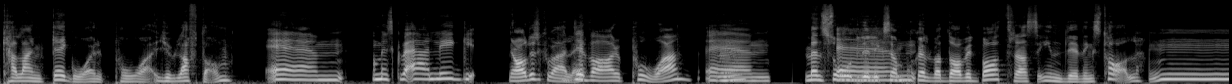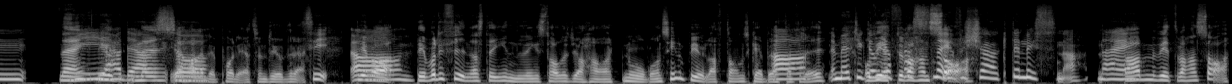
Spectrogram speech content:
Kalanka igår på julafton? Ehm, om jag ska vara ärlig, Ja, du ska vara ärlig. det var på. Ehm, Men såg du liksom på Ehm. själva David Batras inledningstal? mm, Nej, Vi det hade nej alltså- jag hörde på det, jag tror inte du gjorde det. fy, Det, ja, var, det var det finaste inledningstalet jag har hört någonsin på julafton, ska jag berätta ja, för dig. men jag tyckte Och vet jag du vad han sa? Jag försökte lyssna. Nej. Ja, men vet du vad han sa?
